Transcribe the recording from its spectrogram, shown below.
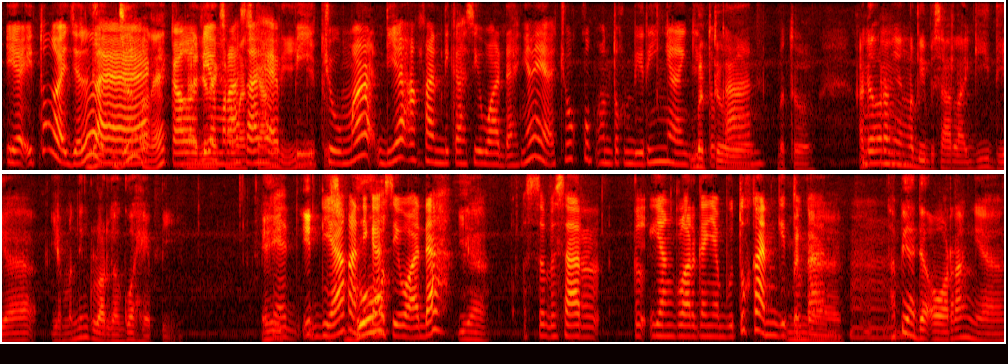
Ya itu nggak jelek, jelek, kalau dia jelek merasa sekali, happy. gitu. Cuma dia akan dikasih wadahnya ya cukup untuk dirinya gitu betul kan. betul ada orang yang lebih besar lagi dia yang penting keluarga gua happy Ya, eh it's dia akan good. dikasih wadah Iya, sebesar yang keluarganya butuhkan gitu Benar. kan. Hmm. tapi ada orang yang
